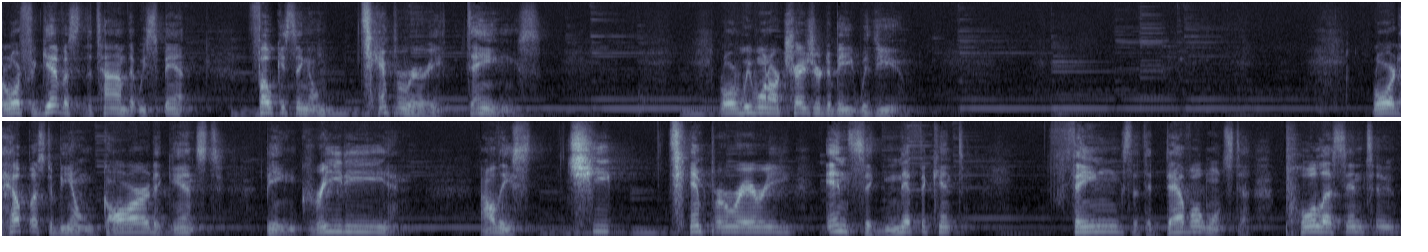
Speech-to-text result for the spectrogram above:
But Lord, forgive us the time that we spent focusing on temporary things. Lord, we want our treasure to be with you. Lord, help us to be on guard against being greedy and all these cheap, temporary, insignificant things that the devil wants to pull us into.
